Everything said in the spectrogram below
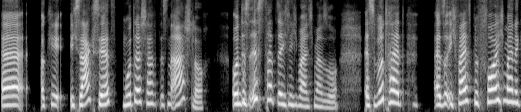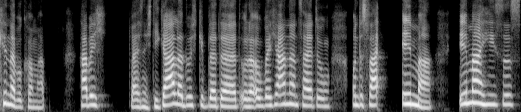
Äh, okay, ich sag's jetzt: Mutterschaft ist ein Arschloch. Und es ist tatsächlich manchmal so. Es wird halt, also ich weiß, bevor ich meine Kinder bekommen habe, habe ich, weiß nicht, die Gala durchgeblättert oder irgendwelche anderen Zeitungen. Und es war immer, immer hieß es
